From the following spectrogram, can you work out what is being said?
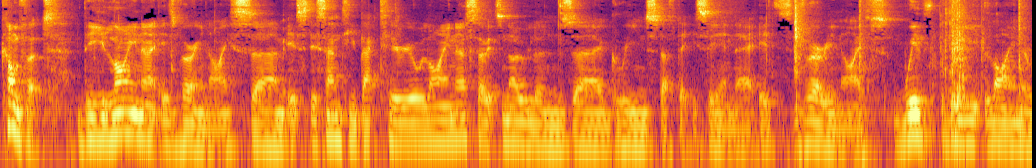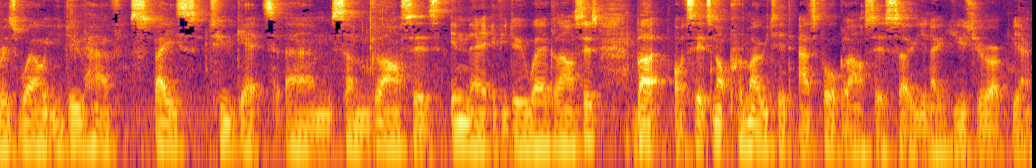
Comfort. The liner is very nice. Um, it's this antibacterial liner, so it's Nolan's uh, green stuff that you see in there. It's very nice. With the liner as well, you do have space to get um, some glasses in there if you do wear glasses, but obviously it's not promoted as for glasses, so you know, use your, you know,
